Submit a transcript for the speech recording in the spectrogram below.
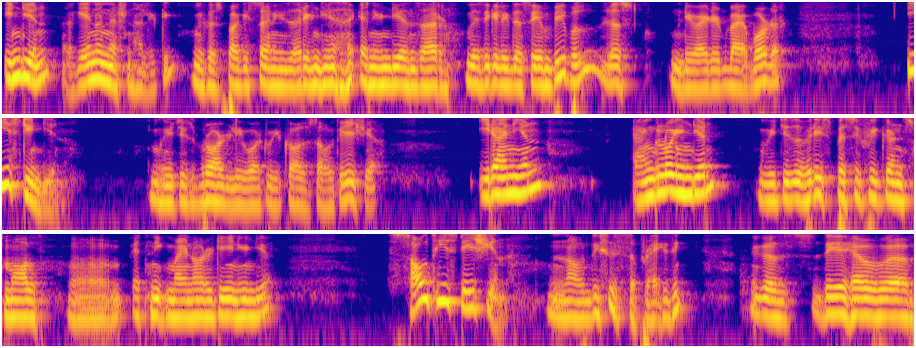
Indian, again a nationality, because Pakistanis are Indian and Indians are basically the same people, just divided by a border. East Indian, which is broadly what we call South Asia. Iranian, Anglo Indian, which is a very specific and small uh, ethnic minority in India. Southeast Asian, now this is surprising because they have uh,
